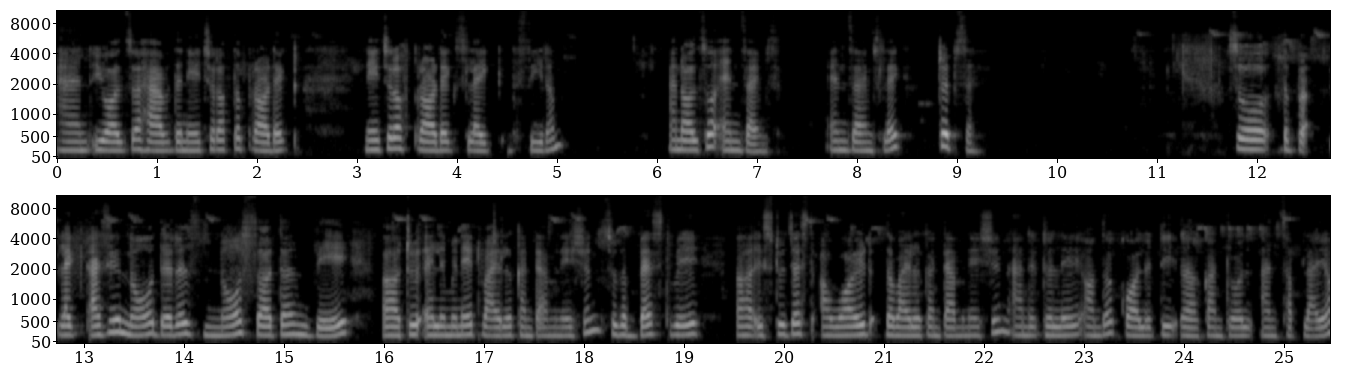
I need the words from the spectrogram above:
and you also have the nature of the product nature of products like the serum and also enzymes enzymes like trypsin. So the like as you know there is no certain way uh, to eliminate viral contamination. So the best way uh, is to just avoid the viral contamination and it rely on the quality uh, control and supplier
